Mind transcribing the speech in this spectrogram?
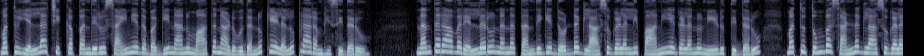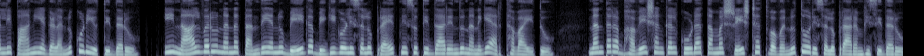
ಮತ್ತು ಎಲ್ಲ ಚಿಕ್ಕಪ್ಪಂದಿರು ಸೈನ್ಯದ ಬಗ್ಗೆ ನಾನು ಮಾತನಾಡುವುದನ್ನು ಕೇಳಲು ಪ್ರಾರಂಭಿಸಿದರು. ನಂತರ ಅವರೆಲ್ಲರೂ ನನ್ನ ತಂದೆಗೆ ದೊಡ್ಡ ಗ್ಲಾಸುಗಳಲ್ಲಿ ಪಾನೀಯಗಳನ್ನು ನೀಡುತ್ತಿದ್ದರು ಮತ್ತು ತುಂಬ ಸಣ್ಣ ಗ್ಲಾಸುಗಳಲ್ಲಿ ಪಾನೀಯಗಳನ್ನು ಕುಡಿಯುತ್ತಿದ್ದರು. ಈ ನಾಲ್ವರು ನನ್ನ ತಂದೆಯನ್ನು ಬೇಗ ಬಿಗಿಗೊಳಿಸಲು ಪ್ರಯತ್ನಿಸುತ್ತಿದ್ದಾರೆಂದು ನನಗೆ ಅರ್ಥವಾಯಿತು. ನಂತರ ಭವೇಶಂಕಲ್ ಕೂಡ ತಮ್ಮ ಶ್ರೇಷ್ಠತ್ವವನ್ನು ತೋರಿಸಲು ಪ್ರಾರಂಭಿಸಿದರು.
